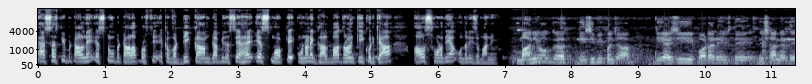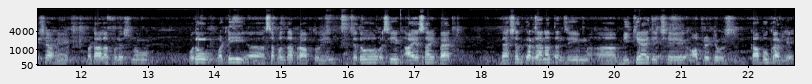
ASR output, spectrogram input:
ਐਸਐਸਪੀ ਬਟਾਲਾ ਨੇ ਇਸ ਨੂੰ ਬਟਾਲਾ ਪੁਲਿਸ ਦੀ ਇੱਕ ਵੱਡੀ ਕਾਮਯਾਬੀ ਦੱਸਿਆ ਹੈ। ਇਸ ਮੌਕੇ ਉਹਨਾਂ ਨੇ ਗੱਲਬਾਤ ਦੌਰਾਨ ਕੀ ਕੁਝ ਕਿਹਾ? ਆਓ ਸੁਣਦੇ ਹਾਂ ਉਹਨਾਂ ਦੀ ਜ਼ੁਬਾਨੀ। ਮਾਨਯੋਗ DGP Punjab, DIG border range ਦੇ ਦਿਸ਼ਾ ਨਿਰਦੇਸ਼ਾਂ ਹੇਠ ਬਟਾਲਾ ਪੁਲਿਸ ਨੂੰ ਉਦੋਂ ਵੱਡੀ ਸਫਲਤਾ ਪ੍ਰਾਪਤ ਹੋਈ। ਜਦੋਂ ਅਸੀਂ ਇੱਕ ਆਈਐਸਆਈ ਬੈਟ ਦਹਿਸ਼ਤਗਰਦਾਨਾ ਤਨਜ਼ੀਮ ਬੀਕੇਆਈ ਦੇ 6 ਆਪਰੇਟਿਵਸ ਕਾਬੂ ਕਰ ਲਏ।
